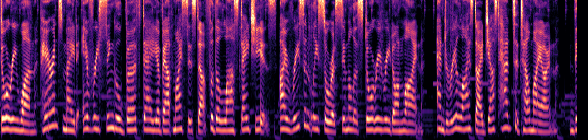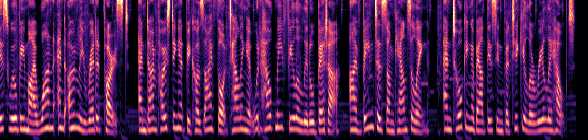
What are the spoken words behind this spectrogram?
Story 1 Parents made every single birthday about my sister for the last 8 years. I recently saw a similar story read online and realized I just had to tell my own. This will be my one and only Reddit post, and I'm posting it because I thought telling it would help me feel a little better. I've been to some counseling, and talking about this in particular really helped.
